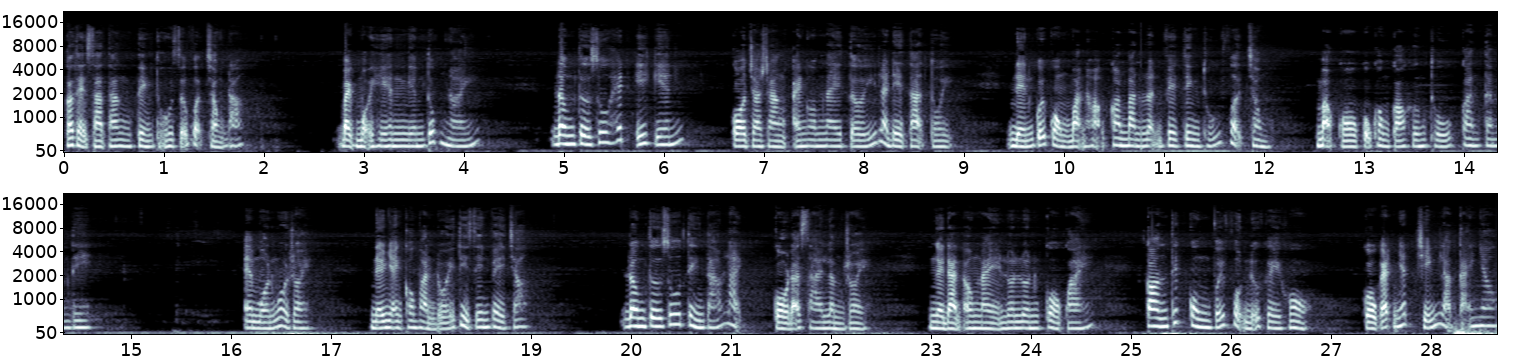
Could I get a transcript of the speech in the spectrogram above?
có thể gia tăng tình thú giữa vợ chồng đó. Bạch Mội Hiền nghiêm túc nói. Đồng từ du hết ý kiến. Cô cho rằng anh hôm nay tới là để tạ tội. Đến cuối cùng bọn họ còn bàn luận về tình thú vợ chồng. Bảo cô cũng không có hứng thú quan tâm đi. Em muốn ngồi rồi. Nếu như anh không phản đối thì xin về cho. Đồng từ du tỉnh táo lại. Cô đã sai lầm rồi. Người đàn ông này luôn luôn cổ quái. Còn thích cùng với phụ nữ gây khổ Cô ghét nhất chính là cãi nhau.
